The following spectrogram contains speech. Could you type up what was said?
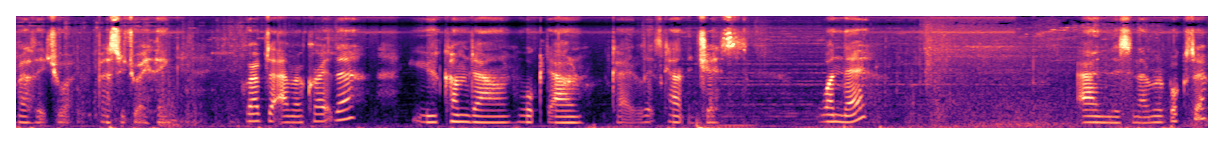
passageway, passageway thing. You grab the ammo crate there. You come down, walk down. Okay, let's count the chests. One there. And there's an ammo box there.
